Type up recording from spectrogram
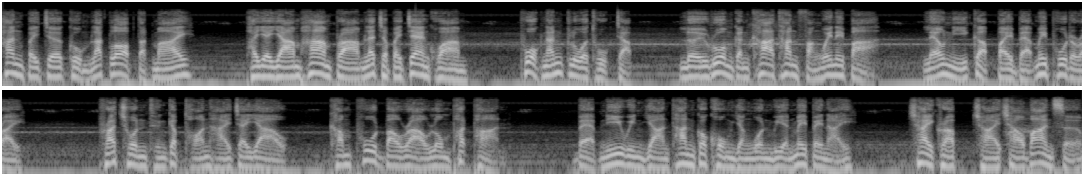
ท่านไปเจอกลุ่มลักลอบตัดไม้ พยายามห้ามปรามและจะไปแจ้งความ พวกนั้นกลัวถูกจับ เลยร่วมกันฆ่าท่านฝังไว้ในป่า แล้วหนีกลับไปแบบไม่พูดอะไร พระชนถึงกับถอนหายใจยาว คำพูดเบาราวลมพัดผ่าน แบบนี้วิญญาณท่านก็คงยังวนเวียนไม่ไปไหน ใช่ครับ ชายชาวบ้านเสริม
